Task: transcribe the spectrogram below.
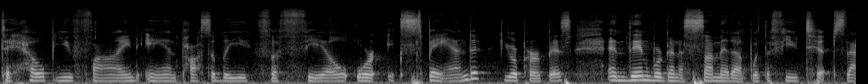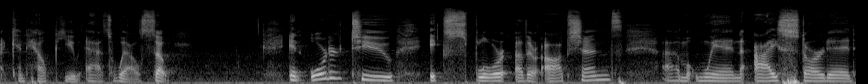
to help you find and possibly fulfill or expand your purpose. And then we're going to sum it up with a few tips that can help you as well. So, in order to explore other options, um, when I started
